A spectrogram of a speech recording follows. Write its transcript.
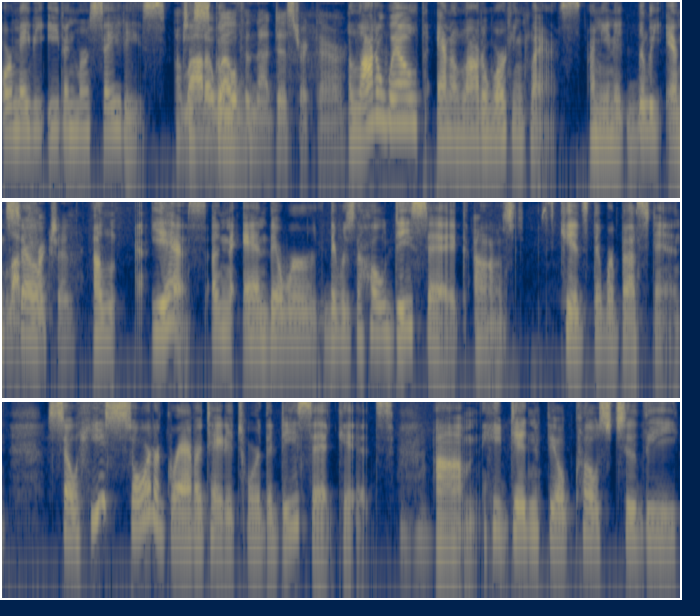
or maybe even Mercedes. A lot of wealth in that district there. A lot of wealth and a lot of working class. I mean, it really and a lot so, of friction. Uh, yes, and, and there were there was the whole deseg uh, kids that were bussed in. So he sort of gravitated toward the deseg kids. Mm-hmm. Um, he didn't feel close to the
